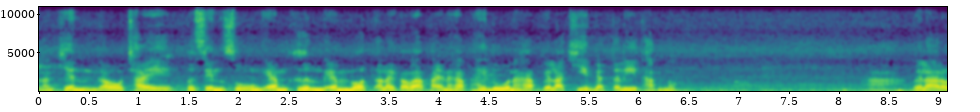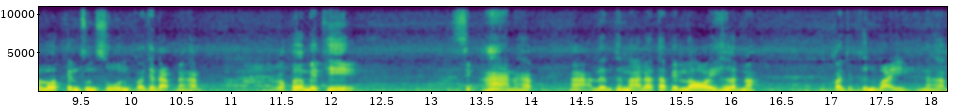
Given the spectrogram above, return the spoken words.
หลังเช่นเราใช้เปอร์เซ็นต์สูงแอมขึ้นแอมลดอะไรก็ว่าไปนะครับ ให้ดูนะครับ เวลาคีบแบตเตอรี่ทำเนาะเวลาเราลดเป็นศูนย์ศูนย์ก็จะดับนะครับแล้วก็เพิ่มไปที่สิบห้านะครับ อ่าเริ่มขึ้นมาแล้วถ้าเป็นร้อยเฮิร์ตเนาะก็จะขึ้นไวนะครับ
